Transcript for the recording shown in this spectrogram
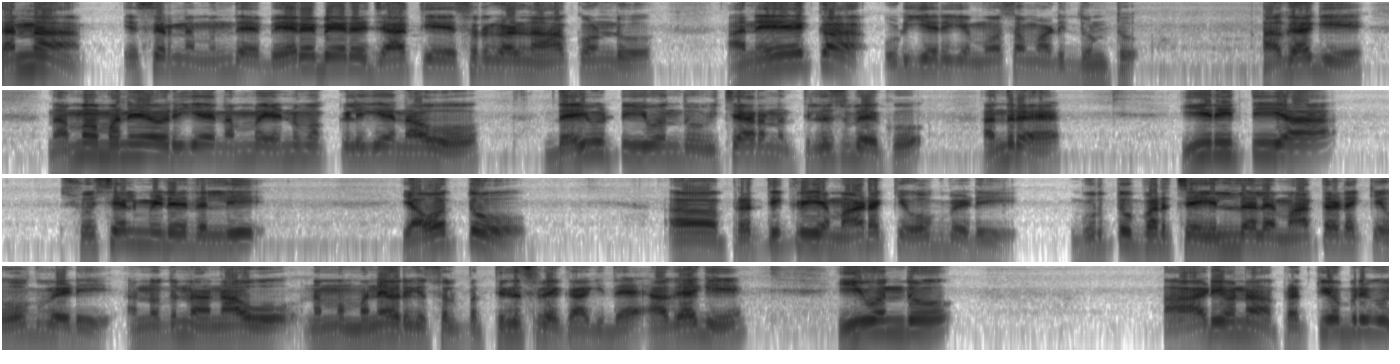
ತನ್ನ ಹೆಸರಿನ ಮುಂದೆ ಬೇರೆ ಬೇರೆ ಜಾತಿಯ ಹೆಸರುಗಳನ್ನ ಹಾಕ್ಕೊಂಡು ಅನೇಕ ಹುಡುಗಿಯರಿಗೆ ಮೋಸ ಮಾಡಿದ್ದುಂಟು. ಹಾಗಾಗಿ ನಮ್ಮ ಮನೆಯವರಿಗೆ, ನಮ್ಮ ಹೆಣ್ಣು ಮಕ್ಕಳಿಗೆ ನಾವು ದಯವಿಟ್ಟು ಈ ಒಂದು ವಿಚಾರನ ತಿಳಿಸಬೇಕು. ಅಂದರೆ ಈ ರೀತಿಯ ಸೋಷಿಯಲ್ ಮೀಡಿಯಾದಲ್ಲಿ ಯಾವತ್ತೂ ಪ್ರತಿಕ್ರಿಯೆ ಮಾಡೋಕ್ಕೆ ಹೋಗಬೇಡಿ, ಗುರುತು ಪರಿಚಯ ಇಲ್ಲದಲೆ ಮಾತಾಡೋಕ್ಕೆ ಹೋಗಬೇಡಿ ಅನ್ನೋದನ್ನು ನಾವು ನಮ್ಮ ಮನೆಯವರಿಗೆ ಸ್ವಲ್ಪ ತಿಳಿಸ್ಬೇಕಾಗಿದೆ. ಹಾಗಾಗಿ ಈ ಒಂದು ಆಡಿಯೋನ ಪ್ರತಿಯೊಬ್ಬರಿಗೂ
